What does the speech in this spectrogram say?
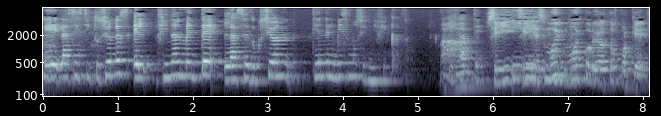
eh, las instituciones, el, finalmente la seducción tiene el mismo significado. Fíjate. Sí, sí, es muy, muy curioso porque,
